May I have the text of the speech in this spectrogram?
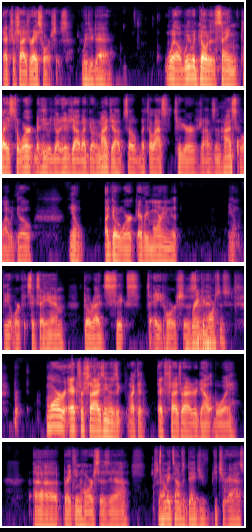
exercise racehorses. With your dad. Well, we would go to the same place to work, but he would go to his job. I'd go to my job. So, but the last two years I was in high school, I would go. You know, I'd go to work every morning at, you know, be at work at six a.m. Go ride six to eight horses. Breaking horses. more exercising as a, like a exercise rider, gallop boy, uh, breaking horses. Yeah. So how many times a day did you get your ass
